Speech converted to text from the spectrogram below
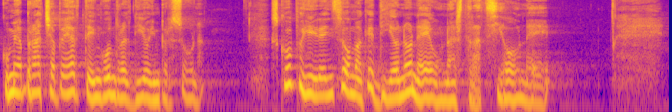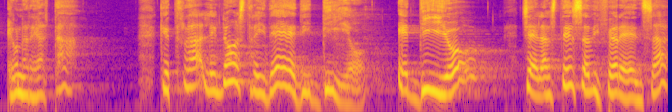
come a braccia aperte incontro al Dio in persona scoprire insomma che Dio non è un'astrazione, è una realtà che tra le nostre idee di Dio e Dio c'è la stessa differenza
